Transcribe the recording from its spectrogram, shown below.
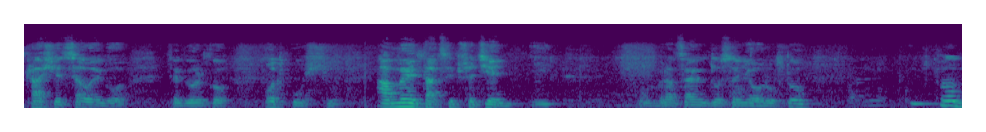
w czasie całego tego, tylko odpuścił. A my tacy przeciętni, wracając do seniorów, to, to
